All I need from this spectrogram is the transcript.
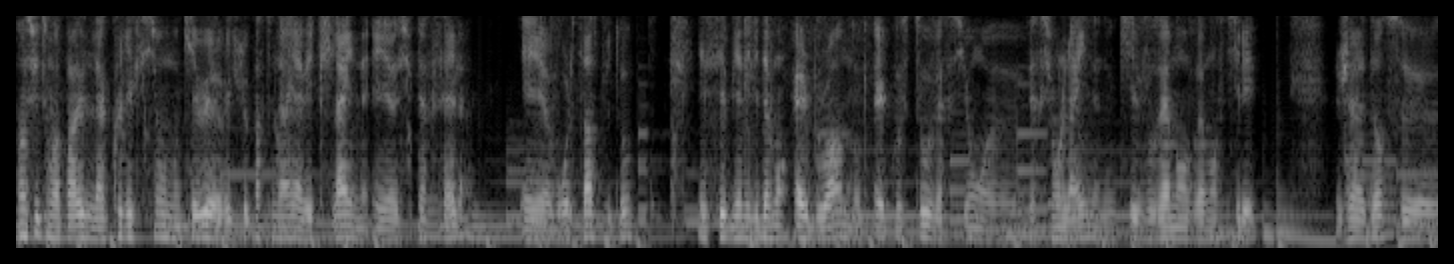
Ensuite, on va parler de la collection qu'il y a eu avec le partenariat avec Line et Supercell et Brawl Stars plutôt. Et c'est bien évidemment El Brown, donc El Costo version, euh, version line, donc qui est vraiment vraiment stylé. J'adore ce,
